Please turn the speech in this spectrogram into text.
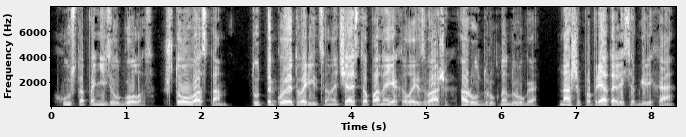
Хуста понизил голос. Что у вас там? Тут такое творится, начальство понаехало из ваших, орут друг на друга. Наши попрятались от греха.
